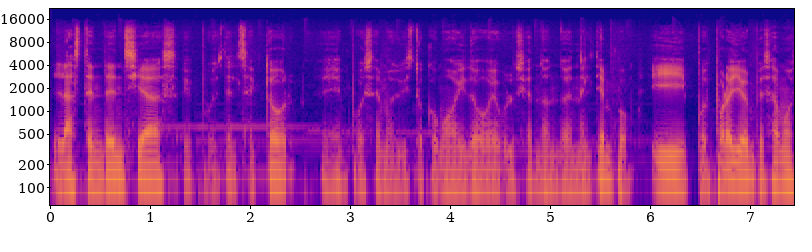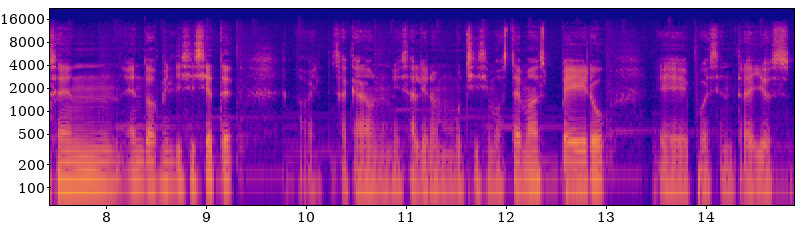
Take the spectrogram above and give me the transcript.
las tendencias pues del sector eh, pues hemos visto cómo ha ido evolucionando en el tiempo. Y pues por ello empezamos en, en 2017 a ver sacaron y salieron muchísimos temas pero eh, pues entre ellos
